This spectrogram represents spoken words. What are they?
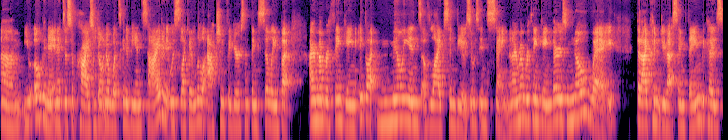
um, you open it and it's a surprise you don't know what's going to be inside and it was like a little action figure or something silly but i remember thinking it got millions of likes and views it was insane and i remember thinking there is no way that i couldn't do that same thing because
